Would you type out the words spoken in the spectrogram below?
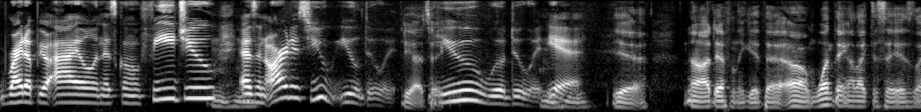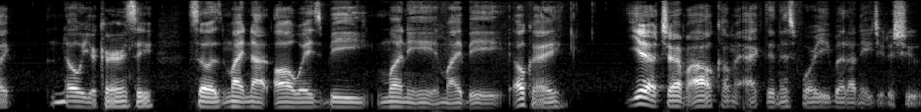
right up your aisle and that's going to feed you as an artist, you you'll do it. Yeah, take it. you will do it. Yeah. Yeah. No, I definitely get that. Um, one thing I like to say is like know your currency. So it might not always be money. It might be okay. Yeah, champ, I'll come and act in this for you, but I need you to shoot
